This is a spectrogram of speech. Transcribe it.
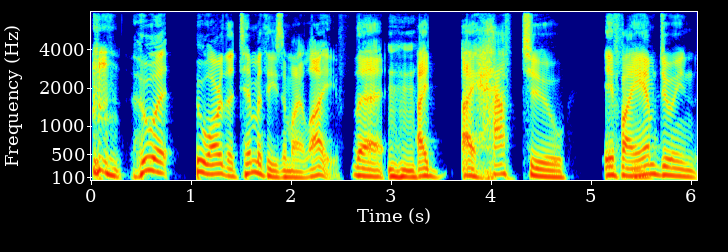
who it who are the Timothys in my life that Mhm. I I have to if I am doing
